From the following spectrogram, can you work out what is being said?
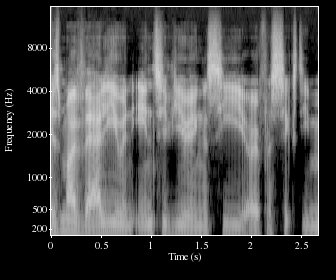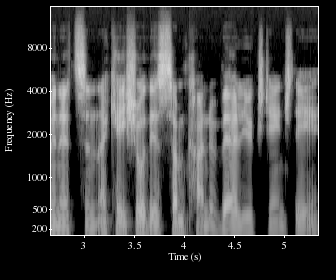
Is my value in interviewing a CEO for 60 minutes? And okay, sure, there's some kind of value exchange there.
